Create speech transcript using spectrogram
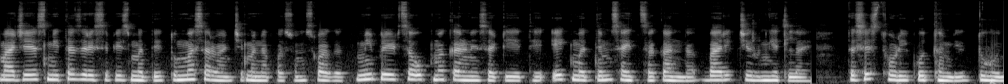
माझ्या या स्मिताज रेसिपीजमध्ये तुम्हा सर्वांचे मनापासून स्वागत. मी ब्रेडचा उपमा करण्यासाठी येथे एक मध्यम साईजचा कांदा बारीक चिरून घेतला आहे. तसेच थोडी कोथिंबीर धुवून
